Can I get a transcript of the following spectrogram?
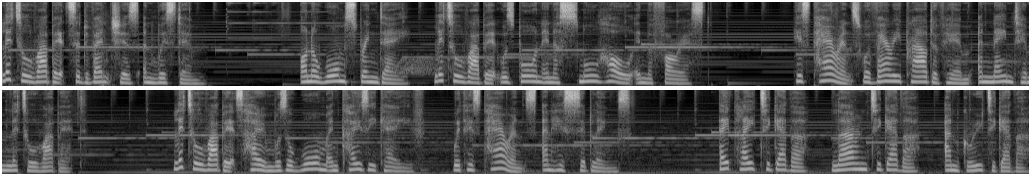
Little Rabbit's Adventures and Wisdom. On a warm spring day, Little Rabbit was born in a small hole in the forest. His parents were very proud of him and named him Little Rabbit. Little Rabbit's home was a warm and cozy cave, with his parents and his siblings. They played together, learned together, and grew together.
